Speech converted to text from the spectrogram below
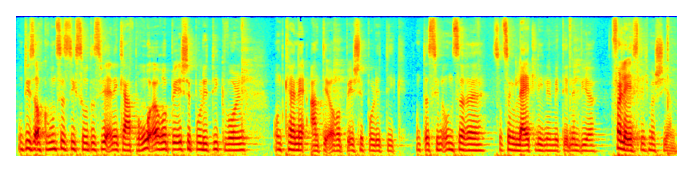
Und die ist auch grundsätzlich so, dass wir eine klar proeuropäische Politik wollen und keine antieuropäische Politik. Und das sind unsere sozusagen Leitlinien, mit denen wir verlässlich marschieren.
